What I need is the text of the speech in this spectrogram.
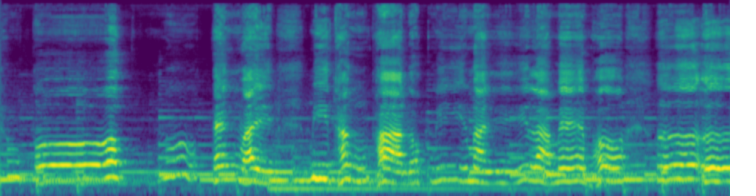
ทั้งโตกนกแต่งไว้ มีทั้งผ้าดอกมีไหมละแม่พ่อเออเออ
